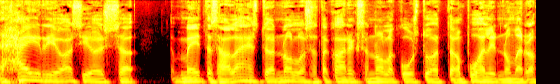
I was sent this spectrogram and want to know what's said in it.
liikennehäiriöasioissa meitä saa lähestyä 0108 06000 on puhelinnumero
